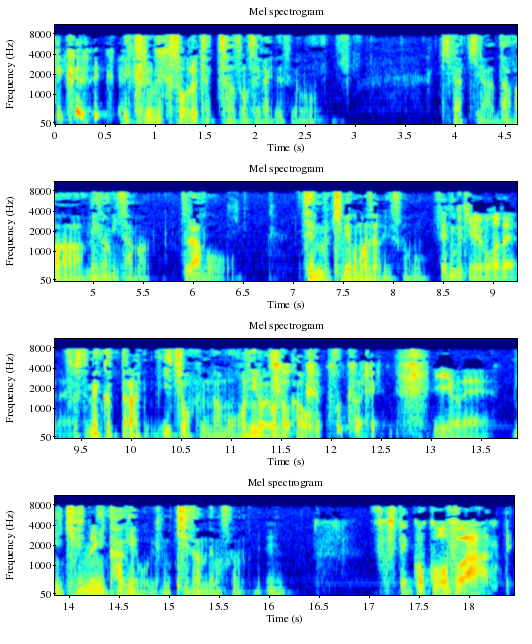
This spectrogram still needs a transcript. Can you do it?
めくるめく。めくるめくソウルキャッチャーズの世界ですよ。キラキラ、ダバー、女神様、ブラボー。全部決め駒じゃないですか、も全部決め駒だよねう。。そしてめくったら、イチョウくんがもう鬼のような顔、これ、いいよね。眉間に影を刻んでますからね。そして、五行ブワーって。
